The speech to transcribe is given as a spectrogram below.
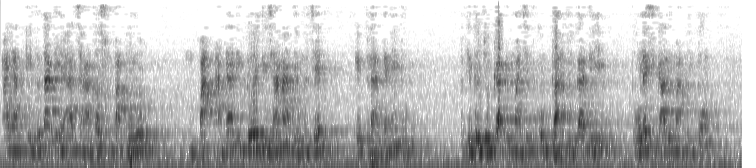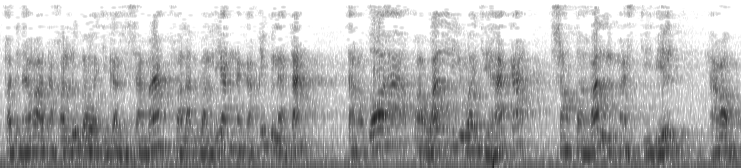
ayat itu tadi ayat 144 ada ditulis di sana di masjid kiblatin itu. Begitu juga di masjid Kuba juga ditulis kalimat itu Fadnara bahwa jika bersama falan walian naka kiblatan tardaha fawalli wajhaka syatahal masjidil haram.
